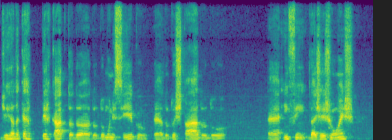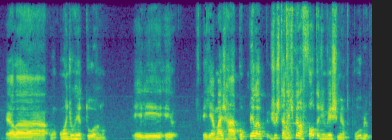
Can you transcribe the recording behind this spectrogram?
de renda per capita do, do, do município, é, do, do, estado, do, é, enfim, das regiões ela, onde o retorno ele, ele é mais rápido, pela, justamente pela falta de investimento público,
